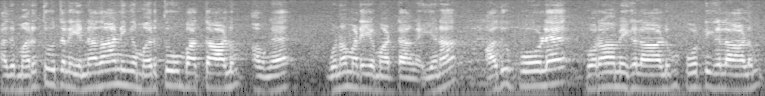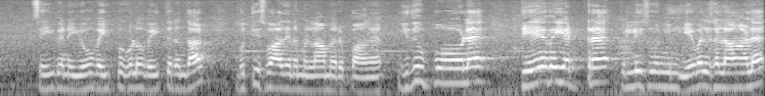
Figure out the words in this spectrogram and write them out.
அது மருத்துவத்தில் என்னதான் நீங்கள் மருத்துவம் பார்த்தாலும் அவங்க குணமடைய மாட்டாங்க. ஏன்னா அதுபோல பொறாமைகளாலும் போட்டிகளாலும் செய்வனையோ வைப்புகளோ வைத்திருந்தால் புத்தி சுவாதீனம் இல்லாமல் இருப்பாங்க. இது போல தேவையற்ற பிள்ளை சூன்யம் ஏவல்களால்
